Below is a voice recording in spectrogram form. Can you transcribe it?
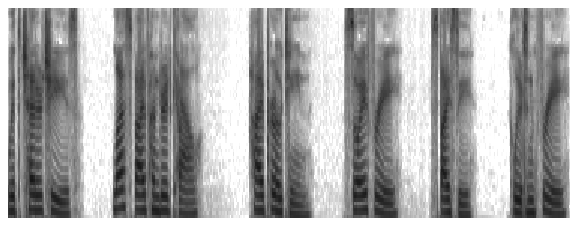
With cheddar cheese. Less 500 cal. High protein. Soy free. Spicy. Gluten free.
